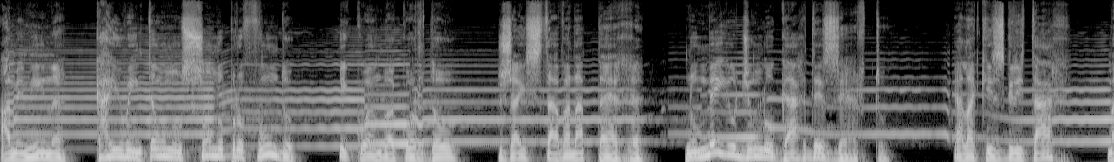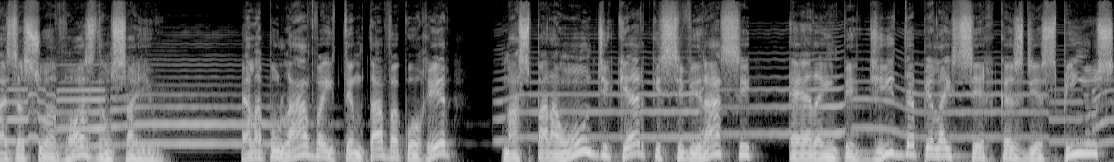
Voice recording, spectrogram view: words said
A menina caiu então no sono profundo e, quando acordou, já estava na terra, no meio de um lugar deserto. Ela quis gritar, mas a sua voz não saiu. Ela pulava e tentava correr, mas para onde quer que se virasse, era impedida pelas cercas de espinhos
